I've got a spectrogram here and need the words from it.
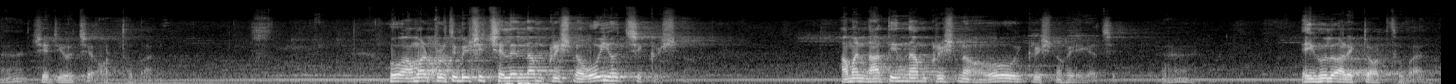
হ্যাঁ, সেটি হচ্ছে অর্থবাদ। ও আমার প্রতিবেশীর ছেলের নাম কৃষ্ণ ওই হচ্ছে কৃষ্ণ। আমার নাতির নাম কৃষ্ণ ওই কৃষ্ণ হয়ে গেছে। হ্যাঁ। এইগুলো আরেকটা অর্থবাদ।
